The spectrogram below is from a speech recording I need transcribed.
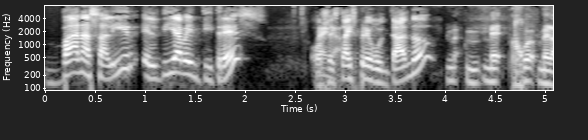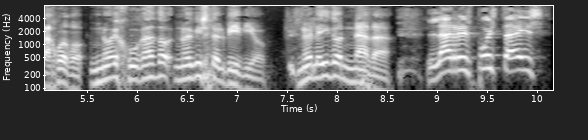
van a salir el día 23? ¿Os Venga. estáis preguntando? Me, me la juego. No he jugado, no he visto el vídeo. No he leído nada. La respuesta es,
